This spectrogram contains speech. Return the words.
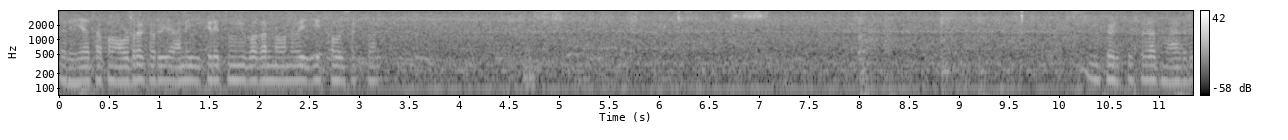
तर हे आता आपण ऑर्डर करूया आणि इकडे तुम्ही बघा नॉनव्हेज खाऊ शकता. इकडची सगळ्यात महागडी.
